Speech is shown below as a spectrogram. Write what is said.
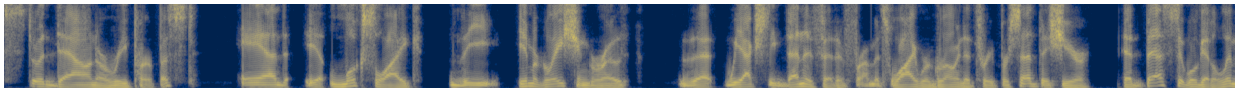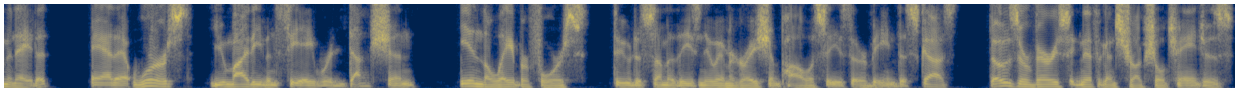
stood down or repurposed. And it looks like the immigration growth that we actually benefited from. It's why we're growing at 3% this year. At best, it will get eliminated. And at worst, you might even see a reduction in the labor force due to some of these new immigration policies that are being discussed. Those are very significant structural changes.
